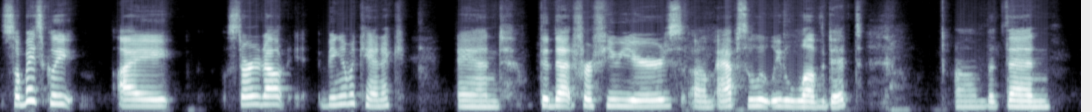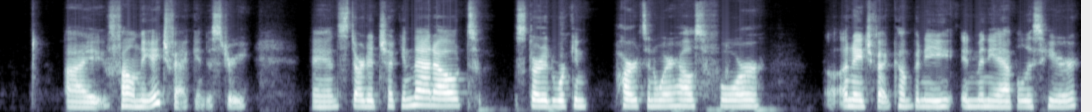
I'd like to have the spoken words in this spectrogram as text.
So basically, I started out being a mechanic and did that for a few years. Um, absolutely loved it. Um, but then I found the HVAC industry and started checking that out. Started working parts and warehouse for an HVAC company in Minneapolis here.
